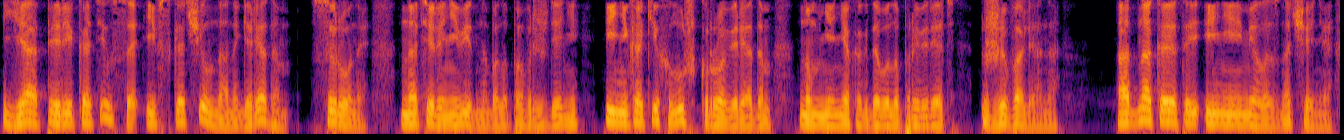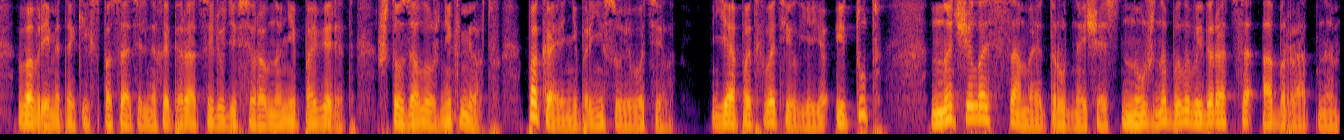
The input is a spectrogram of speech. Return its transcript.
Я перекатился и вскочил на ноги рядом с Ироны. На теле не видно было повреждений и никаких луж крови рядом, но мне некогда было проверять, жива ли она. Однако это и не имело значения. Во время таких спасательных операций люди все равно не поверят, что заложник мертв, пока я не принесу его тело. Я подхватил ее, и тут началась самая трудная часть. Нужно было выбираться обратно.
